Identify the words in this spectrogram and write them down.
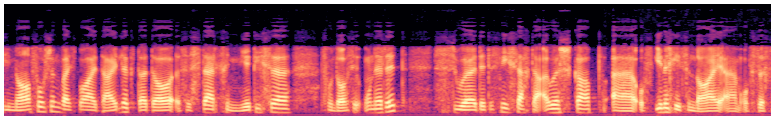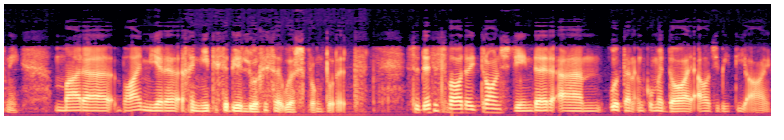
Die navorsing wys baie duidelik dat daar 'n sterk genetiese fondasie onder dit So dit is nie slegte ouerskap uh of enigiets in daai um opsig nie, maar uh baie meer 'n genetiese biologiese oorsprong tot dit. So dit is waar die transgender um ook dan inkom met daai LGBTI.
